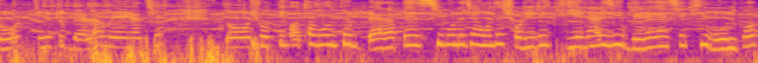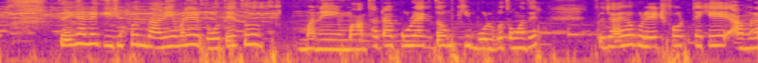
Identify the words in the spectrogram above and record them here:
রোদ, যেহেতু বেলা হয়ে গেছে। তো সত্যি কথা বলতে বেড়াতে এসেছি বলে যে আমাদের শরীরে কী এনার্জি বেড়ে গেছে কি বলব? তো এখানে কিছুক্ষণ দাঁড়িয়ে মানে রোদে তো মানে মাথাটা পুরো একদম কি বলব তোমাদের? তো যাই হোক রেড ফোর্ট থেকে আমরা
